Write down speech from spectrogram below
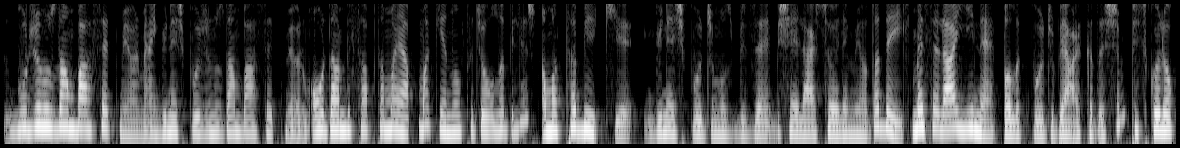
burcunuzdan bahsetmiyorum. Yani güneş burcunuzdan bahsetmiyorum. Oradan bir saptama yapmak yanıltıcı olabilir. Ama tabii ki güneş burcumuz bize bir şeyler söylemiyor da değil. Mesela yine balık burcu bir arkadaşım. Psikolog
